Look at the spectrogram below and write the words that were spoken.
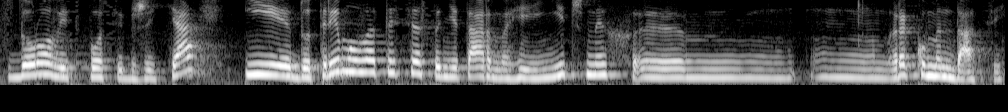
здоровий спосіб життя і дотримуватися санітарно-гігієнічних ем, рекомендацій.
